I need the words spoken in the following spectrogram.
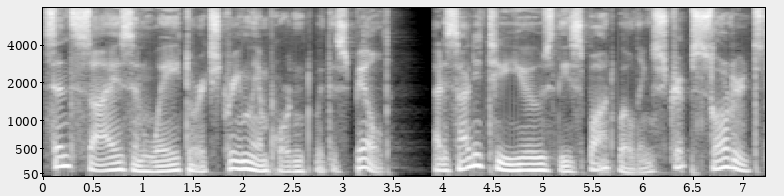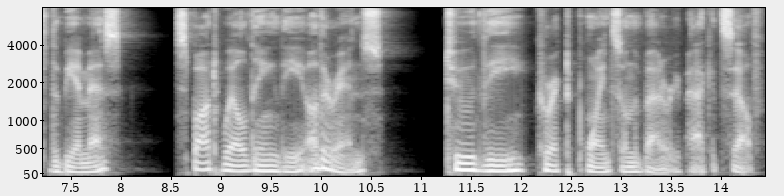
Since size and weight are extremely important with this build, I decided to use the spot welding strips soldered to the BMS, spot welding the other ends to the correct points on the battery pack itself.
